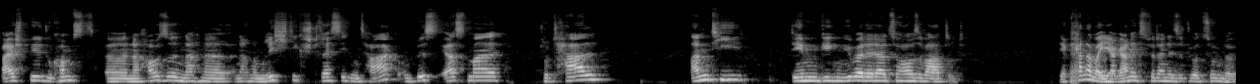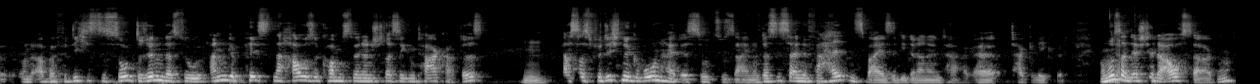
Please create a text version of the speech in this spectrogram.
Beispiel, du kommst äh, nach Hause nach, einer, nach einem richtig stressigen Tag und bist erstmal total anti dem Gegenüber, der da zu Hause wartet. Der kann aber ja gar nichts für deine Situation. Und, aber für dich ist es so drin, dass du angepisst nach Hause kommst, wenn du einen stressigen Tag hattest Hm. dass das für dich eine Gewohnheit ist, so zu sein. Und das ist eine Verhaltensweise, die dann an den Tag, äh, Tag gelegt wird. Man muss Ja. an der Stelle auch sagen,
